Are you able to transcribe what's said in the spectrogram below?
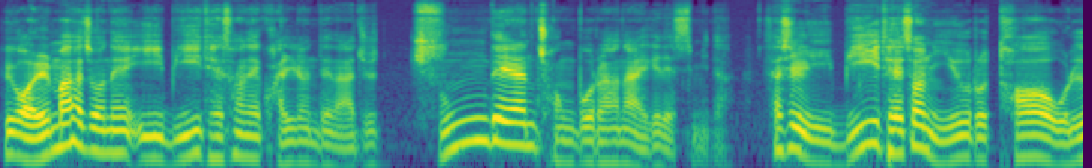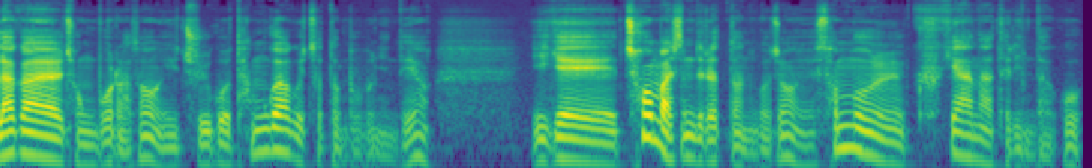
그리고 얼마 전에 이 미 대선에 관련된 아주 중대한 정보를 하나 알게 됐습니다. 사실 이 미 대선 이후로 더 올라갈 정보라서 이 줄곧 탐구하고 있었던 부분인데요. 이게 처음 말씀드렸던 거죠. 선물 크게 하나 드린다고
